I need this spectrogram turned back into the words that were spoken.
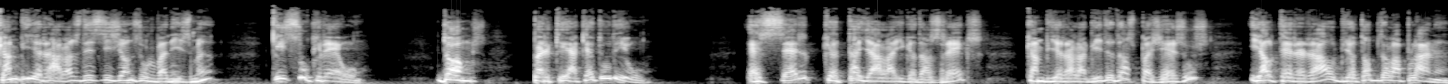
canviarà les decisions d'urbanisme? Qui s'ho creu? Doncs, perquè aquest ho diu. És cert que tallar l'aigua dels recs canviarà la vida dels pagesos i alterarà el biotop de la plana.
